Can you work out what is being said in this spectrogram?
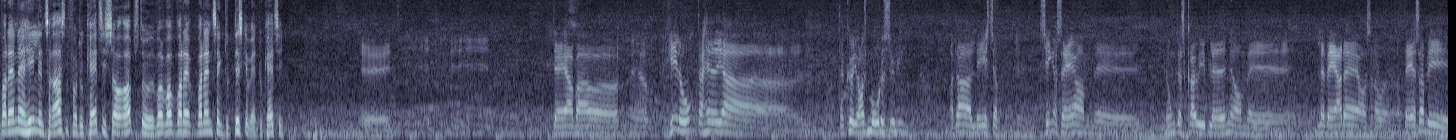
Hvordan er hele interessen for Ducati så opstået? Hvor- hvor- Hvordan, hvordan tænkte du, det skal være en Ducati? Øh, da jeg var øh, helt ung, der havde jeg, der kørte jeg også motorcykel, og der læste jeg øh, ting og sager om øh, nogen, der skrev i bladene om øh, Laverda og sådan noget. Og da jeg så blev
